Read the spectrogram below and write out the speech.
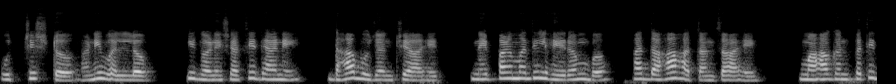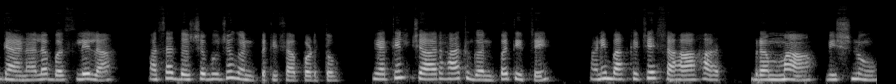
उच्चिष्ट आणि वल्लभ ही गणेशाची ध्याने दहा भुजांची आहेत. नेपाळमधील हेरंब हा दहा हातांचा आहे. महागणपती ध्यानाला बसलेला असा दशभुज गणपती सापडतो. यातील चार हात गणपतीचे आणि बाकीचे सहा हात ब्रह्मा विष्णू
